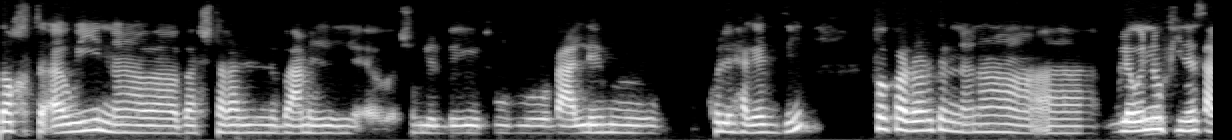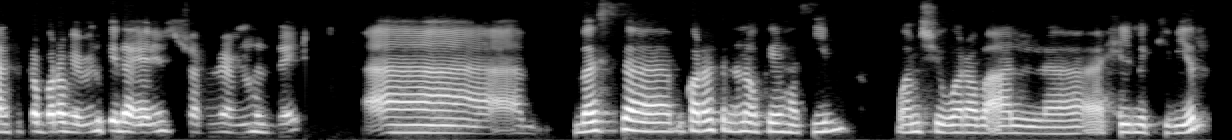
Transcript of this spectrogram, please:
ضغط قوي إن أنا بشتغل بعمل شغل البيت وبعلمه كل الحاجات دي. فقررت إن أنا آه، ولو إنه في ناس على فكرة بره بيعملوا كده يعني مش عارفه بيعملوها إزاي. آه، بس آه، قررت إن أنا أوكي هسيب وأمشي ورا بقى الحلم الكبير.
